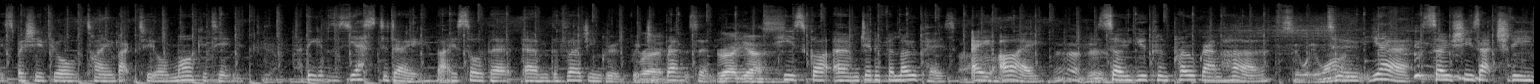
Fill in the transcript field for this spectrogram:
especially if you're tying back to your marketing, Yeah. I think it was yesterday that I saw that um, the Virgin Group, Richard Right. Branson, Right, yes. he's got um, Jennifer Lopez AI, Yeah, so you can program her Say what you want. to yeah. So she's actually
